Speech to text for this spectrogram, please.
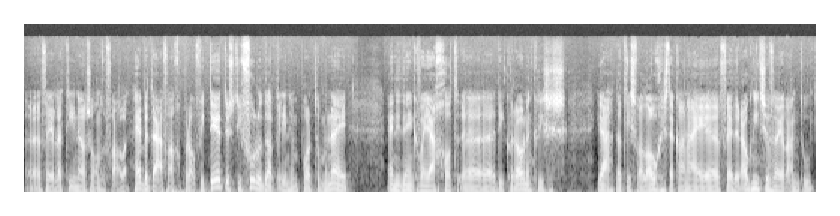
eh, veel Latino's onder vallen, hebben daarvan geprofiteerd. Dus die voelen dat in hun portemonnee. En die denken van, ja, god, eh, die coronacrisis, ja, dat is wel logisch. Daar kan hij verder ook niet zoveel aan doen.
